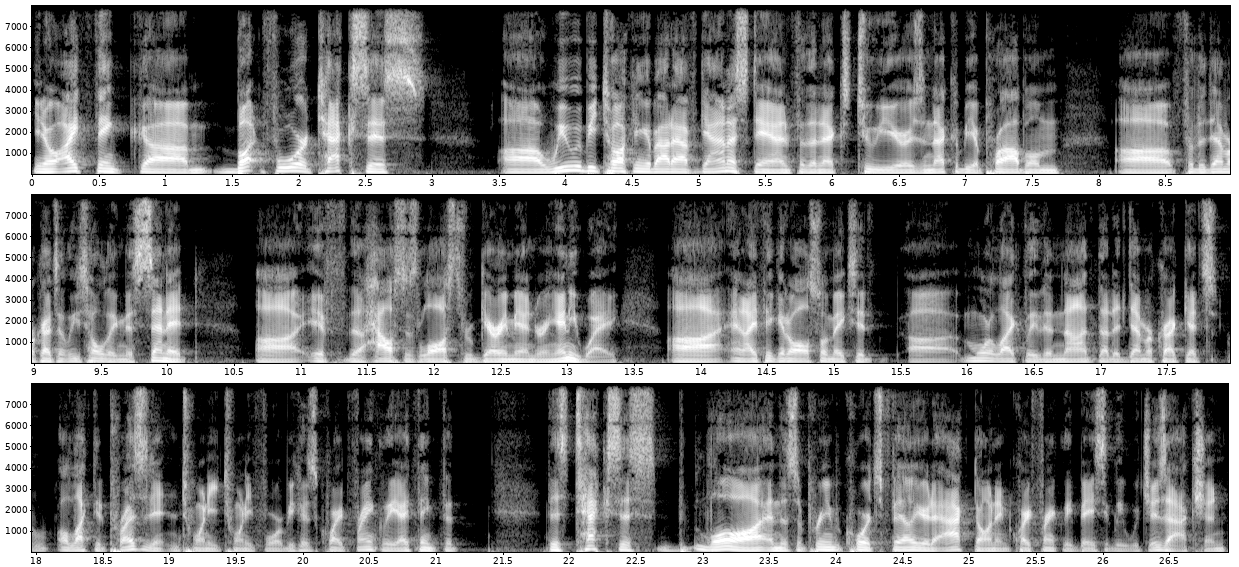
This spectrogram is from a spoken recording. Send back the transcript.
You know, I think, um, but for Texas, uh, we would be talking about Afghanistan for the next two years, and that could be a problem uh, for the Democrats, at least holding the Senate uh, if the House is lost through gerrymandering anyway. Uh, and I think it also makes it uh, more likely than not that a Democrat gets elected president in 2024, because quite frankly, I think that this Texas law and the Supreme Court's failure to act on it, quite frankly, basically, which is action,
